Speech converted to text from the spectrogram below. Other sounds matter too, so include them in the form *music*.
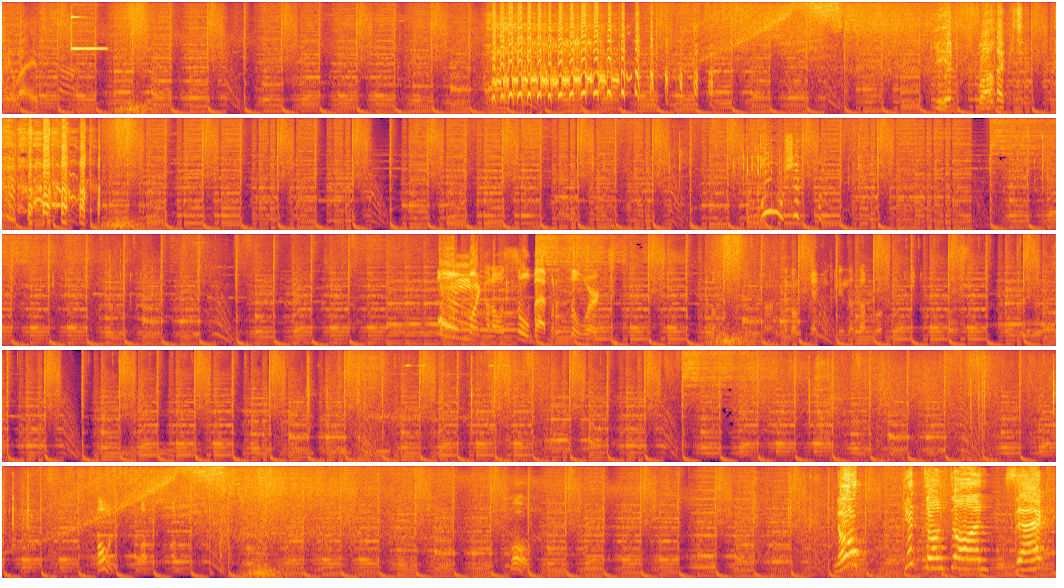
Actually alive. *laughs* Get fucked. *laughs* Oh shit. My god, I was so bad, but it still worked. I don't think I can clean that up, bro. Holy Nope! Get dunked on, Zach!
